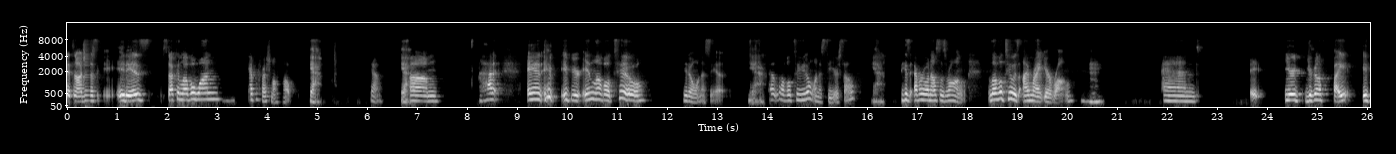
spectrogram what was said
it's not just it is stuck in level one get professional help Yeah. yeah Yeah. um had it and if if you're in level two you don't want to see it Yeah. at level two you don't want to see yourself Yeah. because everyone else is wrong level two is i'm right you're wrong Mm-hmm. and it, you're you're gonna fight if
